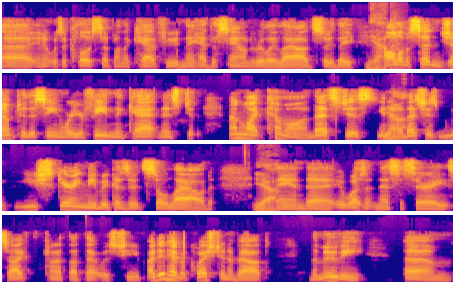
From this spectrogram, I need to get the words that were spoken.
uh, and it was a close up on the cat food, and they had the sound really loud, so they Yeah. all of a sudden jump to the scene where you're feeding the cat, and it's just I'm like, come on, that's just you know Yeah. that's just you scaring me because it's so loud. yeah. and uh, it wasn't necessary. So I kind of thought that was cheap. I did have a question about the movie um,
